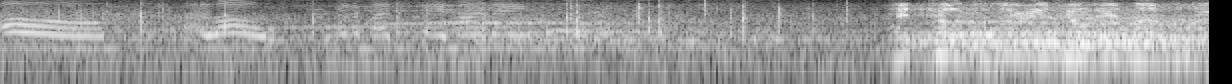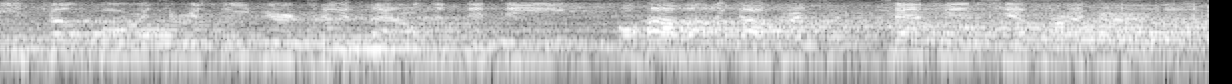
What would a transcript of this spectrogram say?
Um, hello. Anybody say my name? Head coach Larry Joe Inman, please come forward to receive your 2015 Ohio Valley Conference Championship record.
